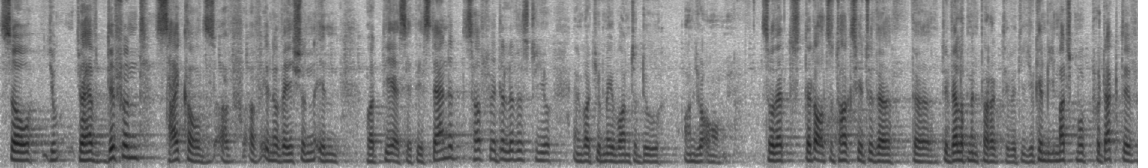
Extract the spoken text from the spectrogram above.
So you, you have different cycles of, of innovation in what the SAP standard software delivers to you and what you may want to do on your own. So that, that also talks here to the, the development productivity. You can be much more productive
